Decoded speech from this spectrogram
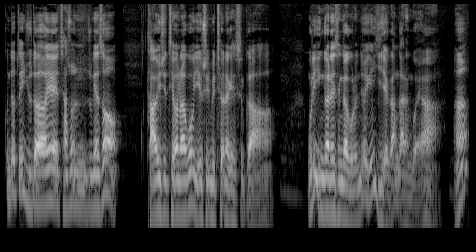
근데 어떻게 유다의 자손 중에서 다윗이 태어나고 예수님이 태어나게 했을까? 우리 인간의 생각으로는요, 이게 이해가 안 가는 거야. 어?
